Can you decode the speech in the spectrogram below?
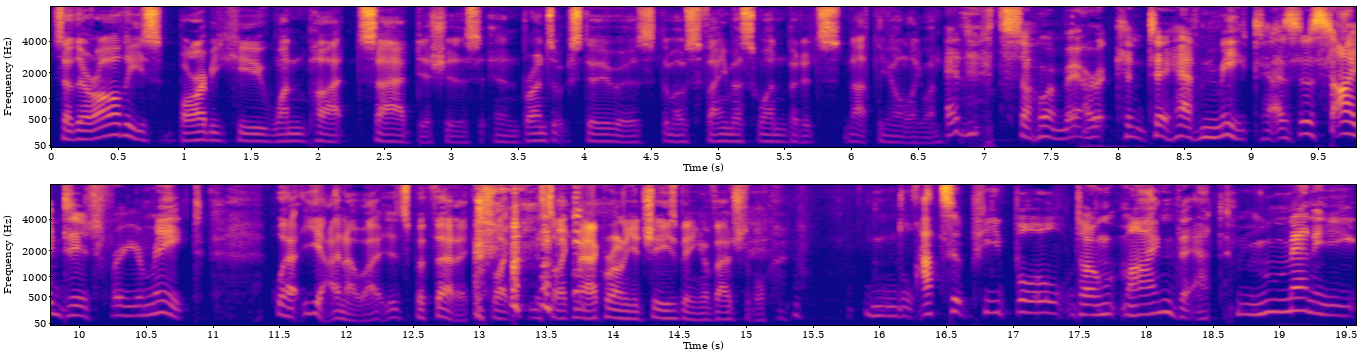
so there are all these barbecue one pot side dishes, and Brunswick stew is the most famous one, but it's not the only one. And it's so American to have meat as a side dish for your meat. Well, yeah, I know. It's pathetic. It's like it's like macaroni and cheese being a vegetable. Lots of people don't mind that. Many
